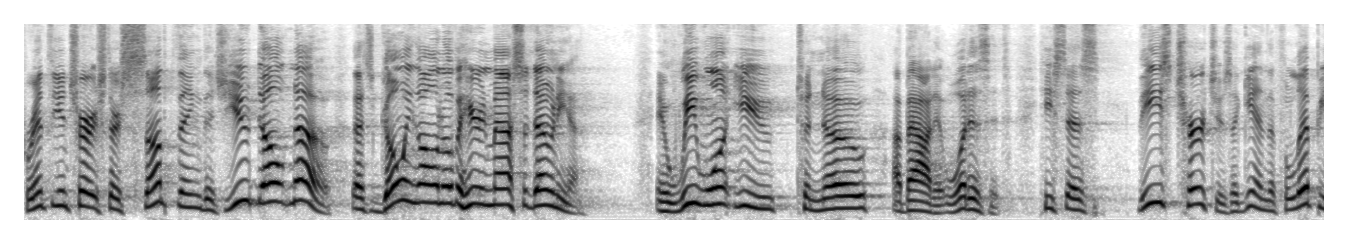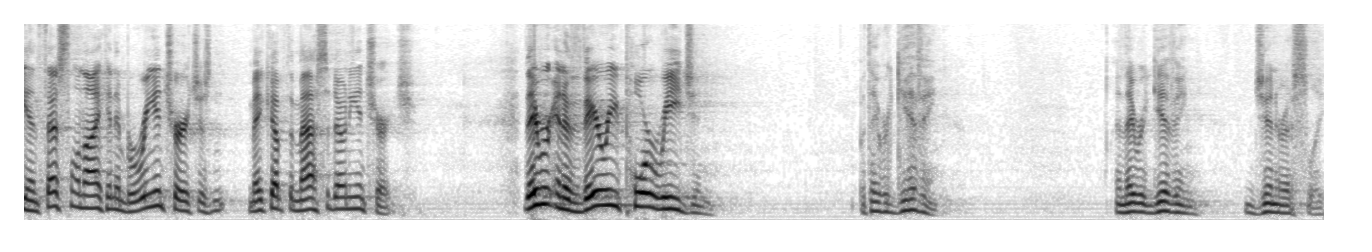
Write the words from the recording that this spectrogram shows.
Corinthian church, there's something that you don't know that's going on over here in Macedonia. And we want you to know about it. What is it? He says, These churches, again, the Philippian, Thessalonican, and Berean churches make up the Macedonian church. They were in a very poor region, but they were giving. And they were giving generously.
